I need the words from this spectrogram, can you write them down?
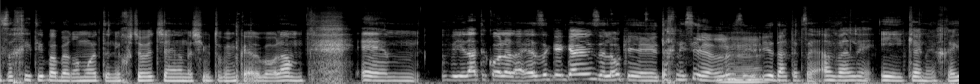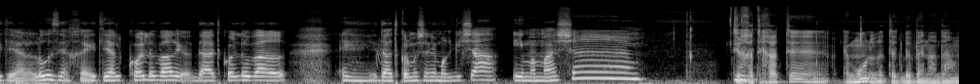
זכיתי בה ברמות אני חושבת שאין אנשים טובים כאלה בעולם. אה, והיא יודעת הכל עליי אז גם אם זה לא כתכניסי לי על הלו"ז היא. יודעת את זה אבל אה, היא כן אחראית לי על הלו"ז היא אחראית לי על כל דבר היא יודעת כל דבר אה, היא יודעת כל מה שאני מרגישה היא ממש. אה, זה חתיכת אה, אמון לתת בבן אדם.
